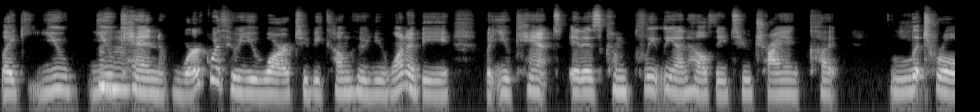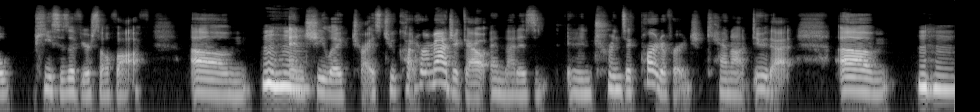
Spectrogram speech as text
Like you you mm-hmm. can work with who you are to become who you want to be, but you can't it is completely unhealthy to try and cut literal pieces of yourself off. Um mm-hmm. and she like tries to cut her magic out and that is an intrinsic part of her and she cannot do that. Um mm-hmm.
